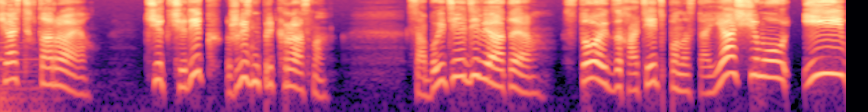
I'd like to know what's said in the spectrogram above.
Часть вторая. Чик-чирик, жизнь прекрасна. Событие девятое. Стоит захотеть по-настоящему и...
